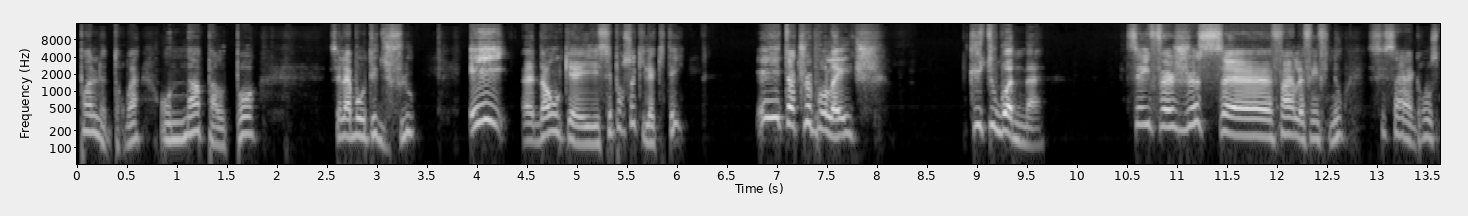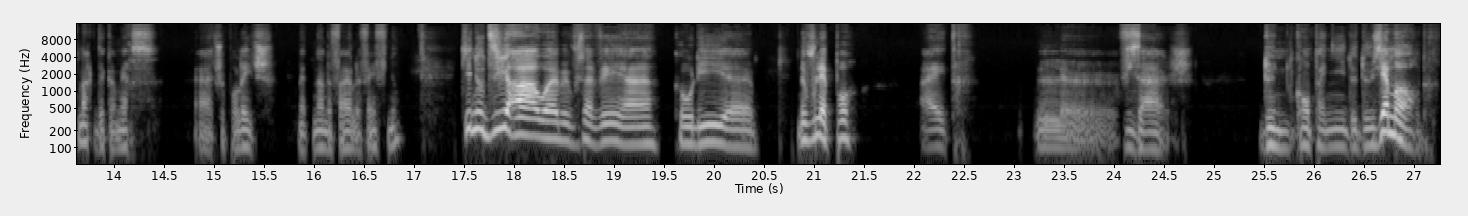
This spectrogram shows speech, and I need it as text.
pas le droit. On n'en parle pas. C'est la beauté du flou. Et euh, donc, euh, c'est pour ça qu'il a quitté. Et tu as Triple H, qui tout bonnement. sais, il fait juste euh, faire le fin finou. C'est sa grosse marque de commerce à Triple H, maintenant, de faire le fin finou. Qui nous dit Ah ouais, mais vous savez, hein, Cody ne voulait pas être le visage d'une compagnie de deuxième ordre.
